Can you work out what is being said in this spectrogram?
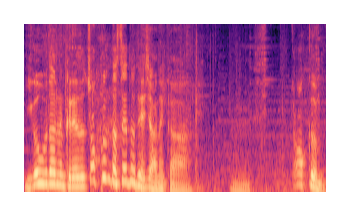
이거보다는 그래도 조금 더 세도 되지 않을까? 음, 조금.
